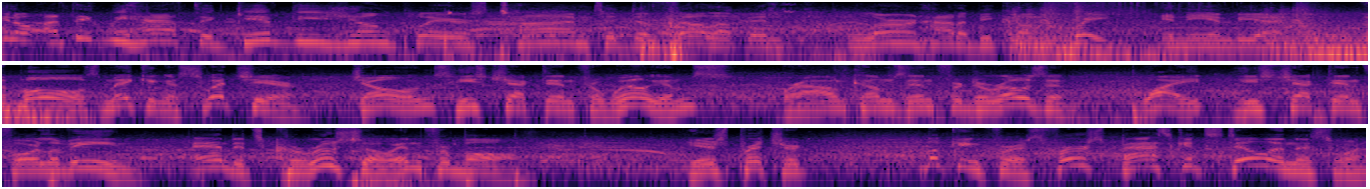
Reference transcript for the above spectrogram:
you know, I think we have to give these young players time to develop and learn how to become great in the NBA. The Bulls making a switch here. Jones, he's checked in for Williams. Brown comes in for DeRozan. White, he's checked in for LaVine. And it's Caruso in for Ball. Here's Pritchard looking for his first basket still in this one.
